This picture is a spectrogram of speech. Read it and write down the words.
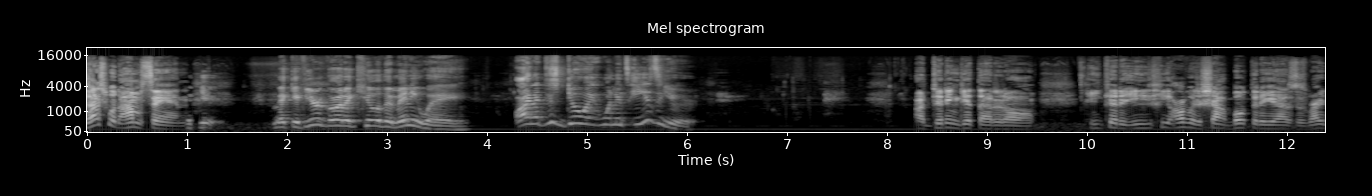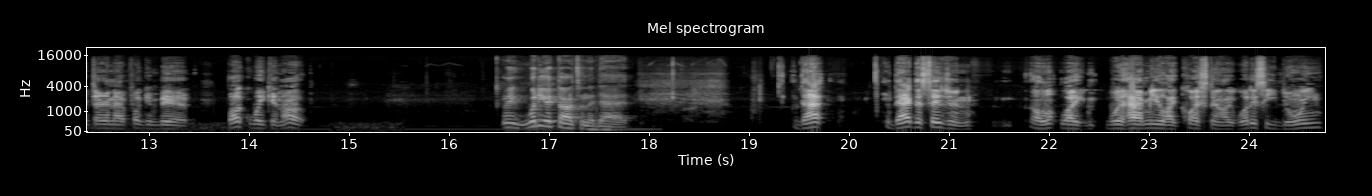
That's what I'm saying. Like, you, like if you're going to kill them anyway, why not just do it when it's easier? I didn't get that at all. He could have. He, he I would have shot both of their asses right there in that fucking bed. Buck waking up. Like, what are your thoughts on the dad? That that decision like would have me like question like what is he doing?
